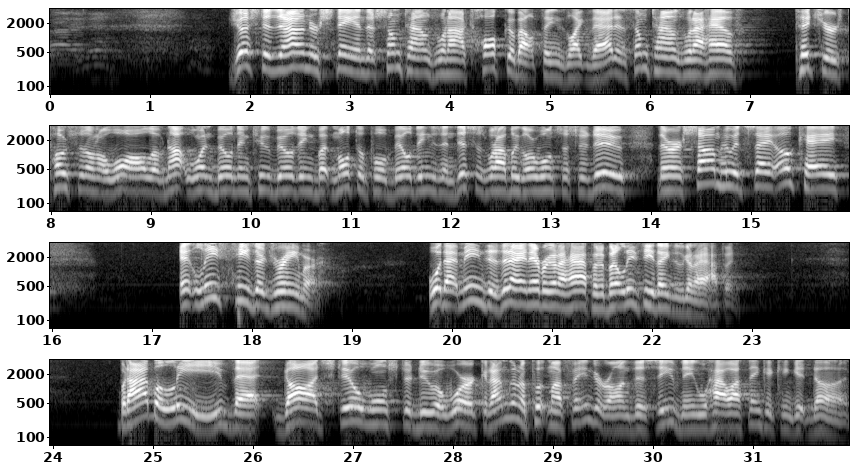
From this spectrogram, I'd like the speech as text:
Just as I understand that sometimes when I talk about things like that, and sometimes when I have pictures posted on a wall of not one building, two building, but multiple buildings, and this is what I believe the Lord wants us to do. There are some who would say, okay, at least he's a dreamer. What that means is it ain't ever going to happen, but at least he thinks it's going to happen. But I believe that God still wants to do a work, and I'm going to put my finger on this evening how I think it can get done.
